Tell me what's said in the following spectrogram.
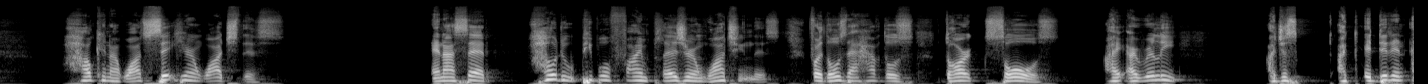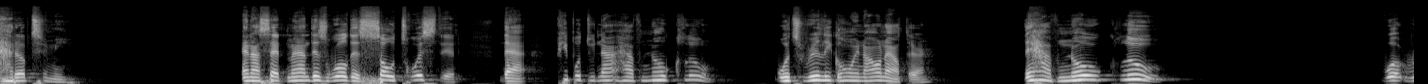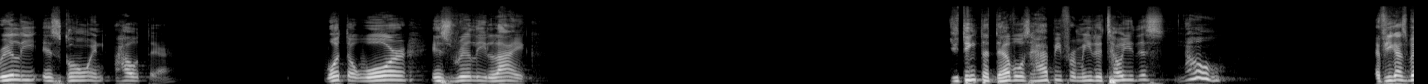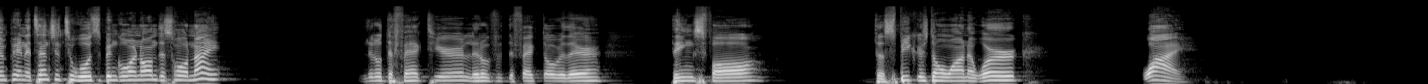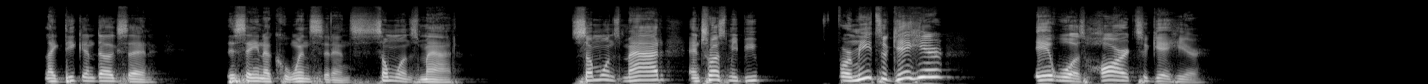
How can I watch, sit here and watch this? And I said, How do people find pleasure in watching this? For those that have those dark souls, I, I really, I just, I, it didn't add up to me. And I said, Man, this world is so twisted that people do not have no clue what's really going on out there. They have no clue what really is going out there, what the war is really like. You think the devil's happy for me to tell you this? No. If you guys been paying attention to what's been going on this whole night, little defect here, little defect over there, things fall, the speakers don't want to work. Why? Like Deacon Doug said, this ain't a coincidence. Someone's mad. Someone's mad, and trust me, be, for me to get here, it was hard to get here.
